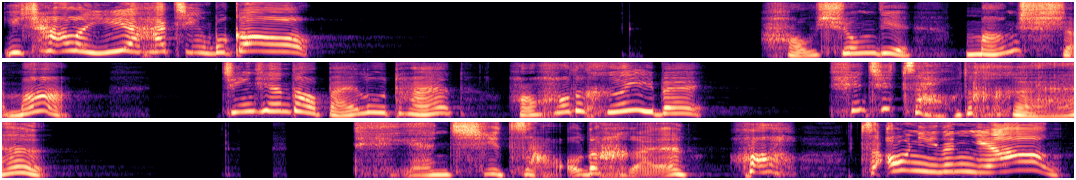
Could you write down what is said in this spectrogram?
你插了一夜还紧不够。好兄弟，忙什么？今天到白鹿团好好的喝一杯。天气早得很，天气早得很。好，找你的娘。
